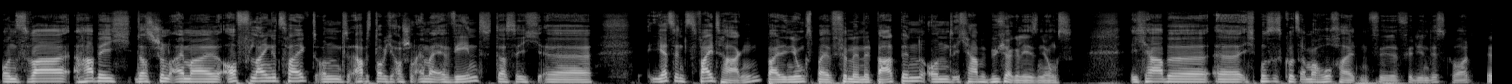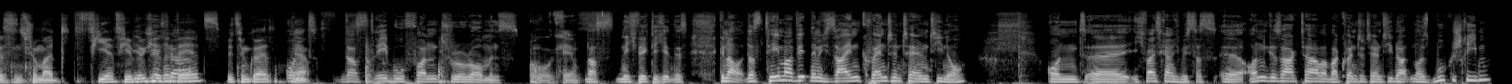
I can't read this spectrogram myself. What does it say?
Und zwar habe ich das schon einmal offline gezeigt und habe es, glaube ich, auch schon einmal erwähnt, dass ich äh, jetzt in zwei Tagen bei den Jungs bei Filme mit Bart bin und ich habe Bücher gelesen, Jungs. Ich habe, äh, ich muss es kurz einmal hochhalten für, für den Discord. Das sind schon mal vier, vier, Vier Bücher, sind Bücher. wir jetzt, beziehungsweise. Und ja. das Drehbuch von True Romance, Oh, okay. was nicht wirklich in ist. Genau, das Thema wird nämlich sein Quentin Tarantino. Und äh, ich weiß gar nicht, ob ich das äh, on gesagt habe, aber Quentin Tarantino hat ein neues Buch geschrieben.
